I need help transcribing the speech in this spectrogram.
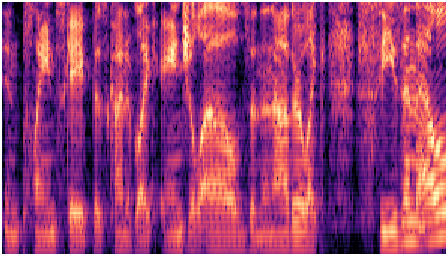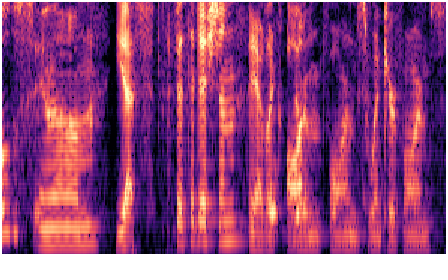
in Planescape as kind of like angel elves, and then now they're like season elves in um yes fifth edition. They have like autumn forms, winter forms.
